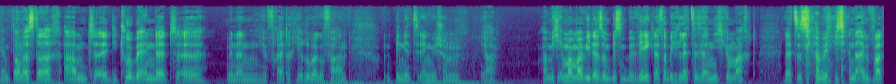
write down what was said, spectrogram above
Am Donnerstagabend äh, die Tour beendet, äh, bin dann hier Freitag hier rüber gefahren und bin jetzt irgendwie schon, ja, habe mich immer mal wieder so ein bisschen bewegt. Das habe ich letztes Jahr nicht gemacht. Letztes Jahr bin ich dann einfach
